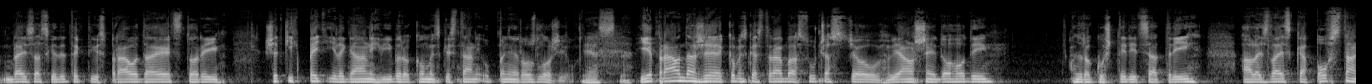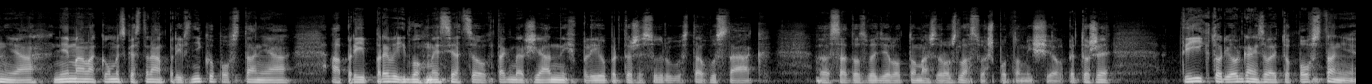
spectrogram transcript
bratislavský detektív, správodajec, ktorý všetkých 5 ilegálnych výborov komunistickej strany úplne rozložil. Jasne. Je pravda, že komunistická strana bola súčasťou Vianočnej dohody, z roku 1943, ale z hľadiska povstania nemala komunistická strana pri vzniku povstania a pri prvých dvoch mesiacoch takmer žiadny vplyv, pretože súdruh Gustav Husták e, sa dozvedel o tom až z rozhlasu, až potom išiel. Pretože tí, ktorí organizovali to povstanie,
